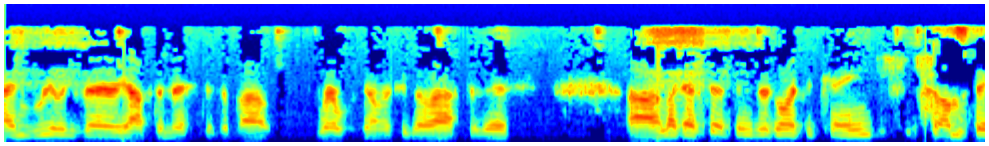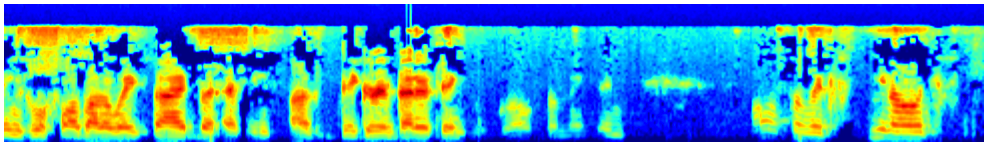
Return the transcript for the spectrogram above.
I'm really very optimistic about where we're going to go after this. Uh, like I said, things are going to change. Some things will fall by the wayside, but I think uh, bigger and better things will grow from it. And also, it's you know, it's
